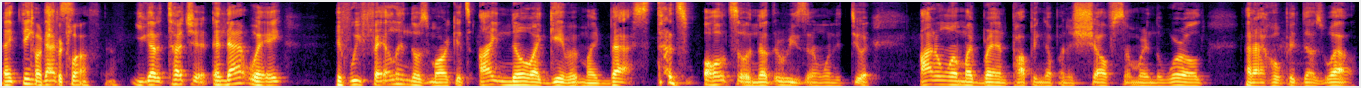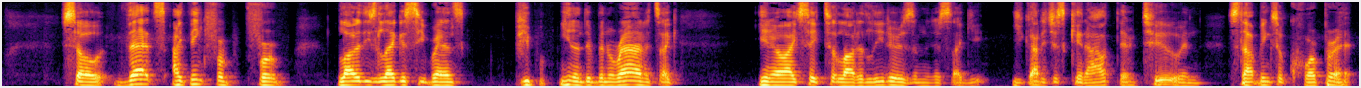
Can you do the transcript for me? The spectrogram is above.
I think Touch the that's cloth. Yeah. you got to touch it, and that way, if we fail in those markets, I know I gave it my best. That's also another reason I want to do it. I don't want my brand popping up on a shelf somewhere in the world, and I hope it does well. So that's I think for for a lot of these legacy brands, people you know they've been around. It's like, you know, I say to a lot of leaders, I'm just like, you, you got to just get out there too and stop being so corporate,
